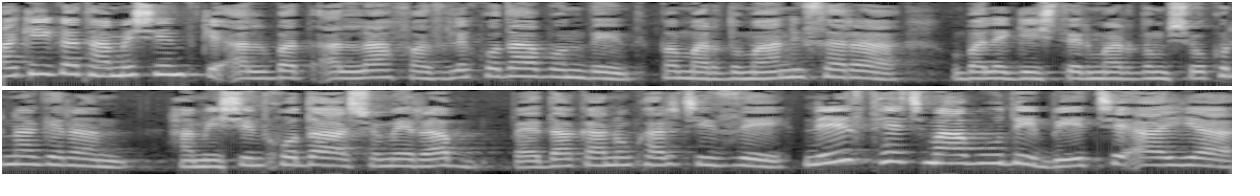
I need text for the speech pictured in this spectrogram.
حقیقت ہمیشند کہ البت اللہ فضل خدا بندند پا مردمانی سرا، بلے گیشتر مردم شکر نہ گرند۔ ہمیشند خدا شمی رب پیدا کانو ہر چیزے۔ نیست ہچ معبودی بیچ چے آیا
